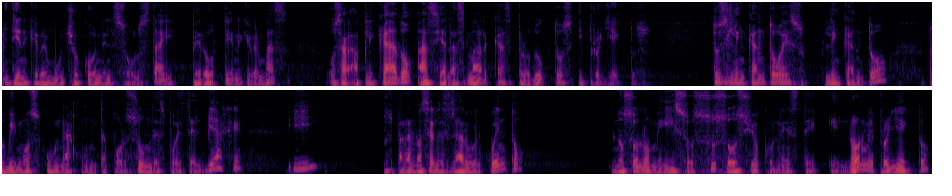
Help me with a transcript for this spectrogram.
y tiene que ver mucho con el soul style, pero tiene que ver más, o sea, aplicado hacia las marcas, productos y proyectos. Entonces le encantó eso, le encantó. Tuvimos una junta por Zoom después del viaje y pues para no hacerles largo el cuento, no solo me hizo su socio con este enorme proyecto,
